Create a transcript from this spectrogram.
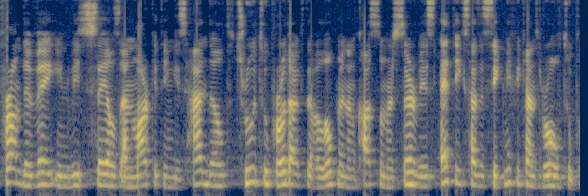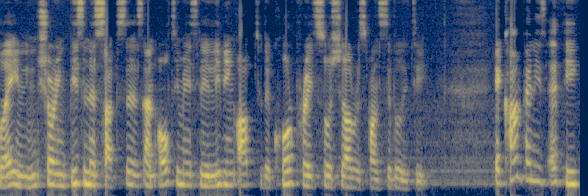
from the way in which sales and marketing is handled through to product development and customer service, ethics has a significant role to play in ensuring business success and ultimately living up to the corporate social responsibility. A company's ethic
